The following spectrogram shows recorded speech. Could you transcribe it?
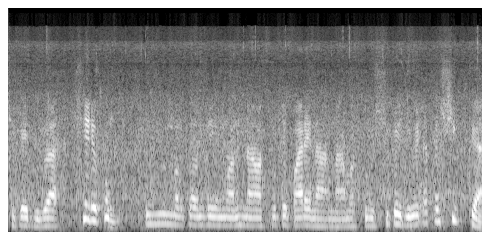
শিখিয়ে দিবা, সেরকম। তুমি মনে করেন যে মানুষ নামাজ পড়তে পারে না, নামাজ তুমি শিখিয়ে দিবে, এটা একটা শিক্ষা।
